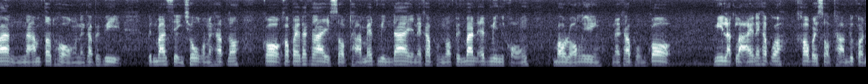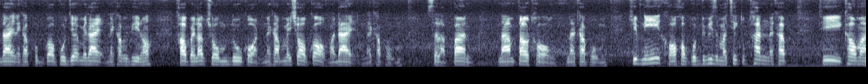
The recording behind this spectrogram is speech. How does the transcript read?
บ้านน้ำเต้าทองนะครับพี่พี่เป็นบ้านเสียงโชคนะครับเนาะก็เข้าไปทักทายสอบถามแอดมินได้นะครับผมเนาะเป็นบ้านแอดมินของเบาร้องเองนะครับผมก็ มีหลากหลายนะครับก็เข้าไปสอบถามดูก่อนได้นะครับ ผมก็พูดเยอะไม่ได้นะครับพี่ๆเนาะเข้าไปรับชมดูก่อนนะครับ ไม่ชอบก็ออกมาได้นะครับผมสลับบ้านน้ำเต้าทองนะครับผมคลิปนี้ขอขอบคุณพี่ๆสมาชิกทุกท่านนะครับที่เข้ามา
